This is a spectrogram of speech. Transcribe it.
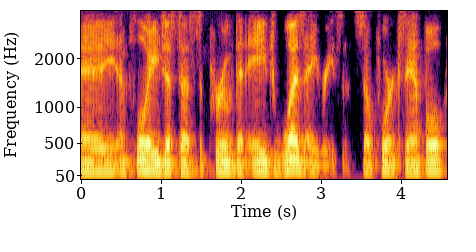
a employee just has to prove that age was a reason. So for example,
